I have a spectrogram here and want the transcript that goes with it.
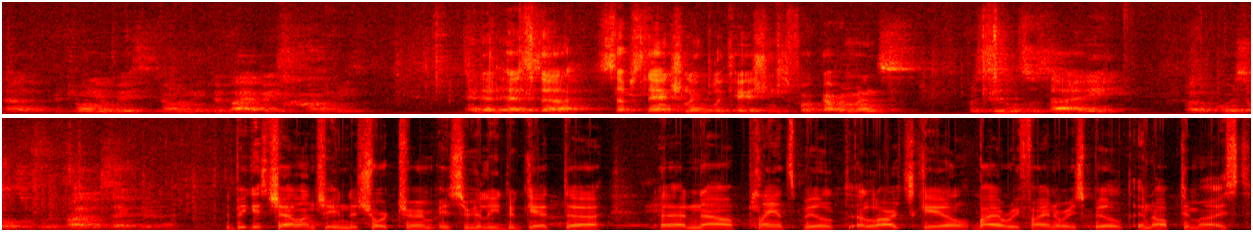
the petroleum-based economy to bio-based economy. And that has uh, substantial implications for governments, for civil society, but of course also for the private sector. The biggest challenge in the short term is really to get uh, uh, now plants built, uh, large-scale biorefineries built and optimized.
